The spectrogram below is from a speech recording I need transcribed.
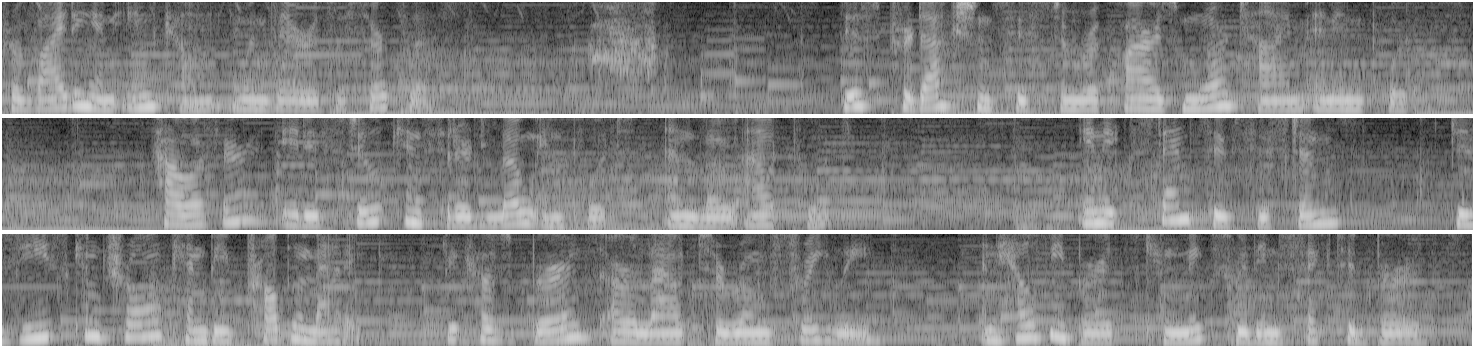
providing an income when there is a surplus. This production system requires more time and inputs. However, it is still considered low input and low output. In extensive systems, disease control can be problematic because birds are allowed to roam freely, and healthy birds can mix with infected birds,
